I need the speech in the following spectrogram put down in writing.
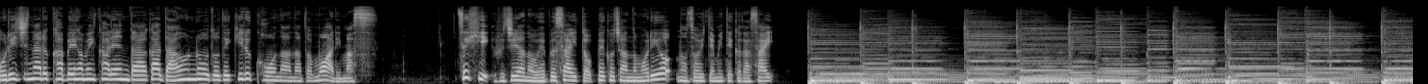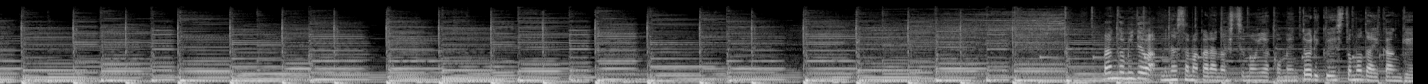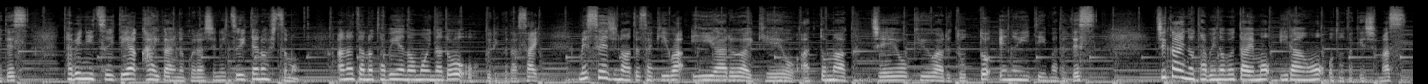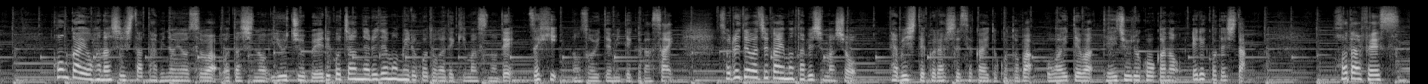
オリジナル壁紙カレンダーがダウンロードできるコーナーなどもあります。ぜひ、藤屋のウェブサイト、ペコちゃんの森を覗いてみてください。番組では皆様からの質問やコメントリクエストも大歓迎です。旅についてや海外の暮らしについての質問あなたの旅への思いなどをお送りください。メッセージの宛先は eriko.joqr.net までです。次回の旅の舞台もイランをお届けします。今回お話しした旅の様子は私の YouTube えりこチャンネルでも見ることができますのでぜひ覗いてみてください。それでは次回も旅しましょう。旅して暮らして世界と言葉お相手は定住旅行家のえりこでした。ホダフェス。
